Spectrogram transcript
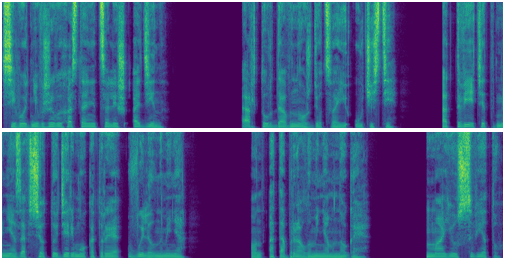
Сегодня в живых останется лишь один. Артур давно ждет своей участи. Ответит мне за все то дерьмо, которое вылил на меня. Он отобрал у меня многое. Мою свету.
